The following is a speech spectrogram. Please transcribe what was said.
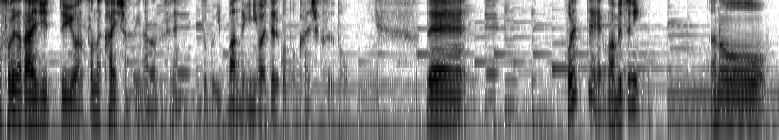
う。それが大事っていうような、そんな解釈になるんですね。すごく一般的に言われてることを解釈すると。で、これって、まあ別に、あのー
